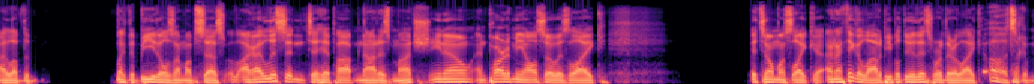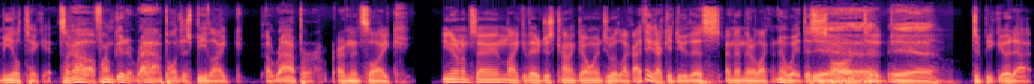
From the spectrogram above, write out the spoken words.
I love the like the Beatles. I'm obsessed. Like I listen to hip hop not as much, you know. And part of me also is like, it's almost like, and I think a lot of people do this where they're like, oh, it's like a meal ticket. It's like, oh, if I'm good at rap, I'll just be like a rapper. And it's like, you know what I'm saying? Like they're just kind of go into it like, I think I could do this, and then they're like, no, wait, this is hard to yeah. To be good at.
